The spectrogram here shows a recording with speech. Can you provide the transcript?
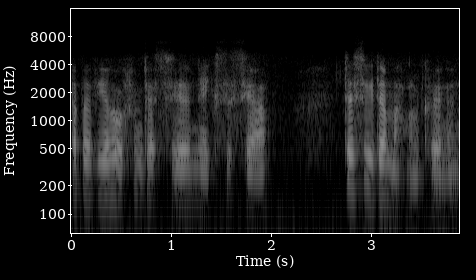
Aber wir hoffen, dass wir nächstes Jahr das wieder machen können.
